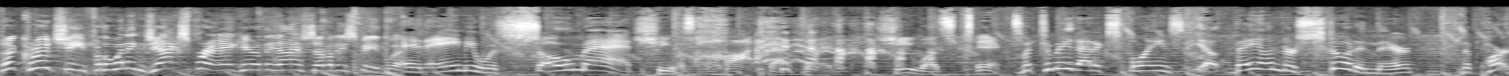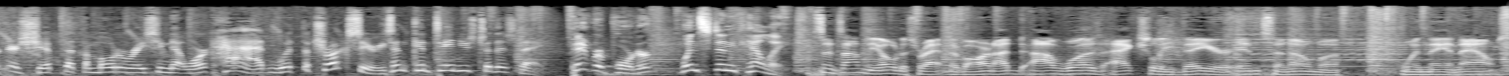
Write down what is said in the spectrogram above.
the crew chief for the winning Jack Sprague here at the I 70 Speedway. And Amy was so mad. She was hot that day. she was ticked. But to me, that explains you know, they understood in there the partnership that the Motor Racing Network had with the Truck Series and continues to this day. Pit reporter Winston Kelley. Since I'm the oldest rat in the barn, I, I was actually there in Sonoma when they announced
